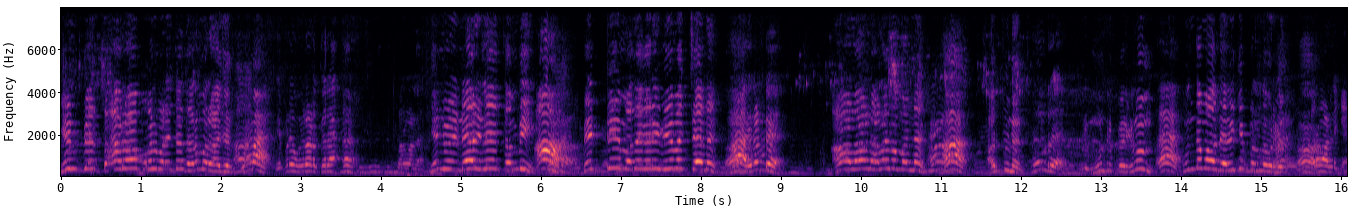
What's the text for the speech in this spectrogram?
என் பேர் தாரா புகழ் படைத்த தர்மராஜன். உண்மை. எப்படி உயிரோட இருக்கிற? ஆ, பரவாயில்ல. என்னுடைய நேரிலே தம்பி. வெற்றி மதகரி வீமச்சேனன். இரண்டு. ஆளான் அழகு மன்னன். அர்ஜுனன். மூன்று. மூன்று பேர்களும். குந்தமாதேவிக்கு பிறந்தவர்கள். பரவாயில்லைங்க.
